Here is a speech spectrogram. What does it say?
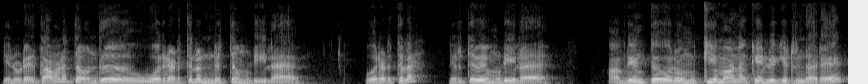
என்னுடைய கவனத்தை வந்து ஒரு இடத்துல நிறுத்த முடியல. ஒரு இடத்துல நிறுத்தவே முடியல அப்படின்ட்டு ஒரு முக்கியமான கேள்வி கேட்டிருந்தாரு.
